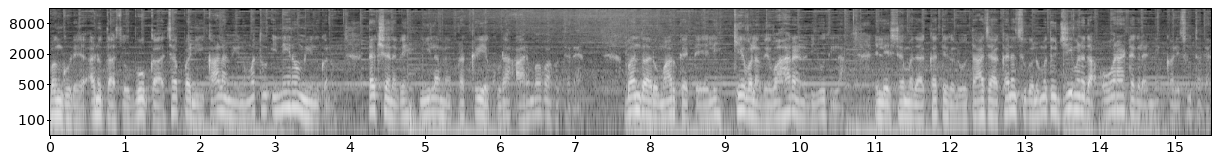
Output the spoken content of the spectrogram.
ಬಂಗುಡೆ, ಅನುತಾಸು, ಬೂಕ, ಚಪ್ಪಣಿ, ಕಾಳಮೀನು ಮತ್ತು ಇನ್ನೇನೋ ಮೀನುಗಳು. ತಕ್ಷಣವೇ ನೀಲಮ ಪ್ರಕ್ರಿಯೆ ಕೂಡ ಆರಂಭವಾಗುತ್ತದೆ. ಬಂದರು ಮಾರುಕಟ್ಟೆಯಲ್ಲಿ ಕೇವಲ ವ್ಯವಹಾರ ನಡೆಯುವುದಿಲ್ಲ. ಇಲ್ಲಿ ಶ್ರಮದ ಕಥೆಗಳು, ತಾಜಾ ಕನಸುಗಳು ಮತ್ತು ಜೀವನದ ಹೋರಾಟಗಳನ್ನೇ ಕಳಿಸುತ್ತದೆ.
